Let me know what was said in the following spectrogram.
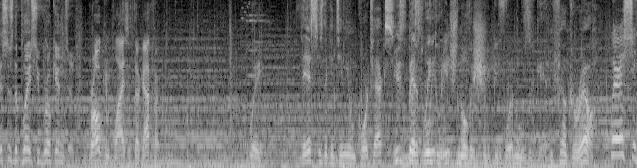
This is the place you broke into. Broke implies it took effort. Wait, this is the Continuum Cortex? His best way to reach Nova ship before moves again. You found Ko-Rel. Where is she?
